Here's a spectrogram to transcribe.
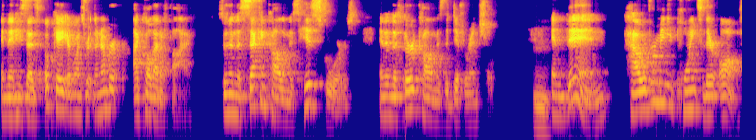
And then he says, Okay, everyone's written their number. I call that a five. So then the second column is his scores. And then the third column is the differential. Hmm. And then however many points they're off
